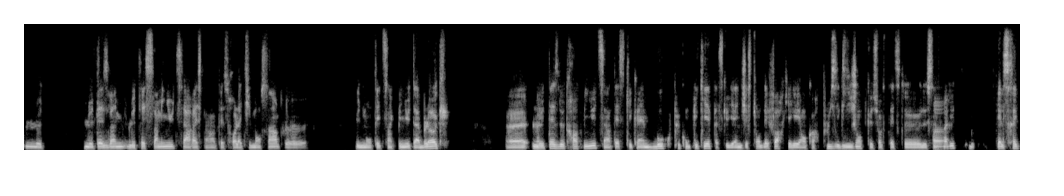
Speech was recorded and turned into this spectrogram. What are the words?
le le test, 20, le test 5 minutes, ça reste un test relativement simple, euh, une montée de 5 minutes à bloc. Euh, le test de 30 minutes, c'est un test qui est quand même beaucoup plus compliqué parce qu'il y a une gestion de l'effort qui est encore plus exigeante que sur le test de 5 ouais. minutes. Quels seraient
